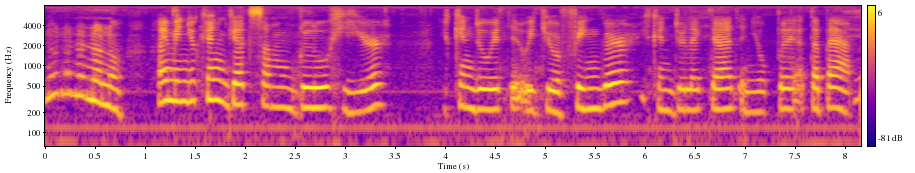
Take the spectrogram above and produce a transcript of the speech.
No, no, no, no, no. I mean, you can get some glue here. You can do it with your finger. You can do like that and you'll put it at the back.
